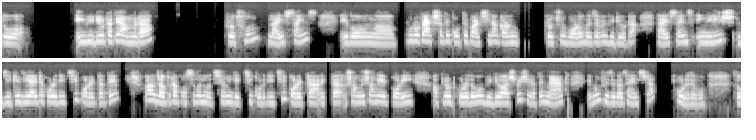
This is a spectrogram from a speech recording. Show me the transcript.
তো এই ভিডিওটাতে আমরা প্রথম লাইফ সায়েন্স এবং পুরোটা একসাথে করতে পারছি না, কারণ প্রচুর বড় হয়ে যাবে ভিডিওটা। লাইফ সায়েন্স ইংলিশ জিকে জিআইটা করে দিচ্ছি পরেরটাতে, বা যতটা পসিবল হচ্ছে আমি দেখছি, করে দিচ্ছি। পরেরটা আরেকটা, সঙ্গে সঙ্গে এরপরই আপলোড করে দেবো ভিডিও আসবে, সেটাতে ম্যাথ এবং ফিজিক্যাল সায়েন্সটা করে দেবো। তো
